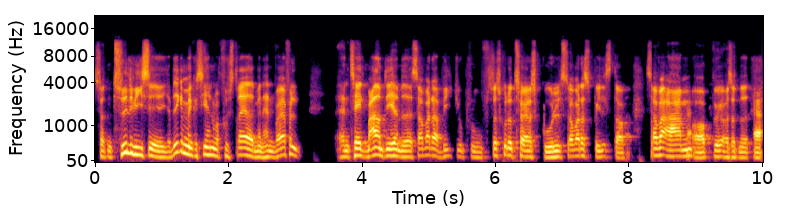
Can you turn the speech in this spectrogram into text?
sådan tydeligvis, øh, jeg ved ikke, om man kan sige, at han var frustreret, men han var i hvert fald han talte meget om det her med, at så var der videoproof, så skulle der tørres guld, så var der spilstop, så var armen ja. oppe og sådan noget. Ja.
